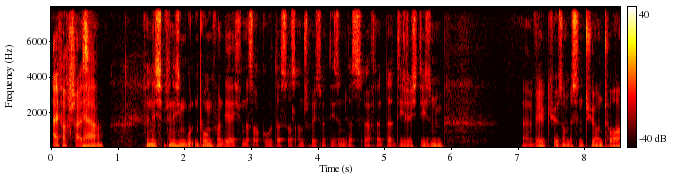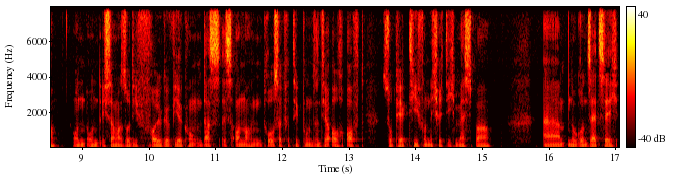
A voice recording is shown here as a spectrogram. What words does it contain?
Einfach scheiße. Ja, finde ich, finde ich einen guten Punkt von dir. Ich finde das auch gut, dass du das ansprichst mit diesem, das öffnet äh, die sich diesem äh, Willkür so ein bisschen Tür und Tor. Und, und ich sag mal so, die Folgewirkung, und das ist auch noch ein großer Kritikpunkt, sind ja auch oft subjektiv und nicht richtig messbar. Ähm, nur grundsätzlich,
